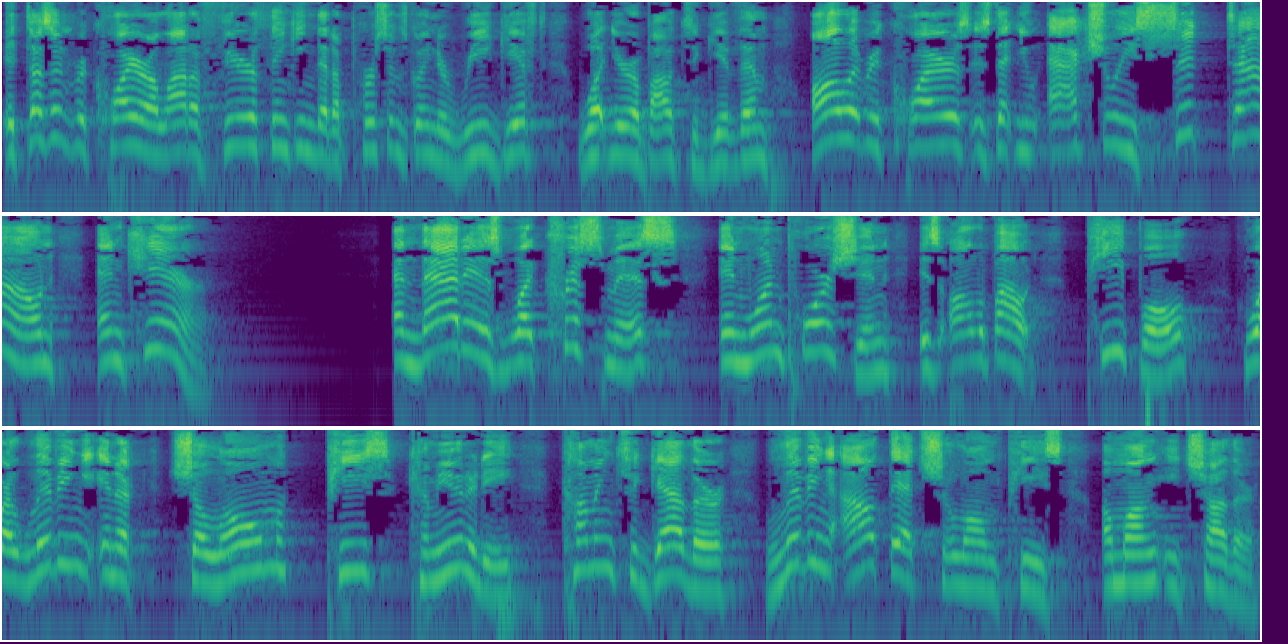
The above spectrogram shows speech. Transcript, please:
It doesn't require a lot of fear thinking that a person's going to regift what you're about to give them. All it requires is that you actually sit down and care. And that is what Christmas in one portion is all about. People who are living in a shalom peace community coming together, living out that shalom peace among each other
